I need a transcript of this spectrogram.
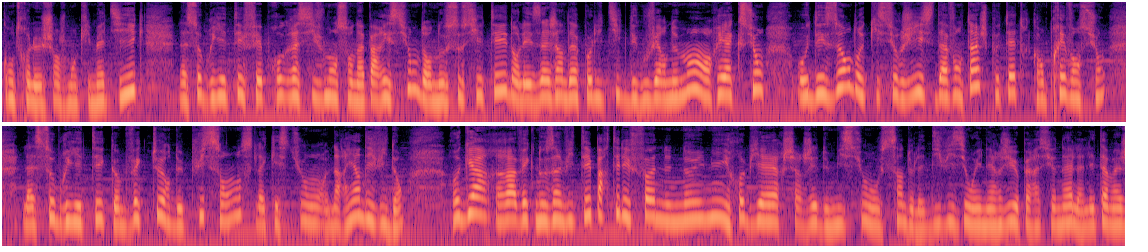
contre le changement climatique. La sobriété fait progressivement son apparition dans nos sociétés, dans les agendas politiques des gouvernements, en réaction aux désordres qui surgissent davantage peut-être qu'en prévention. La sobriété comme vecteur de puissance, la question n'a rien d'évident. Regard avec nos invités par téléphone, Noémie Rebière, chargée de mission au sein de la division énergie opérationnelle à l'état-major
